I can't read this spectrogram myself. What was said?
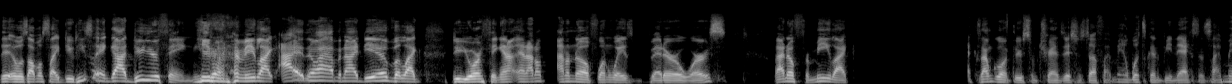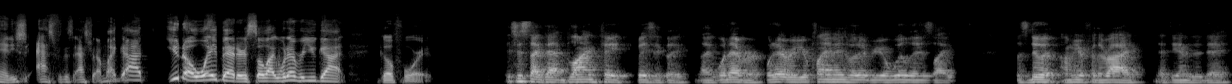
it was almost like, dude, he's saying, God, do your thing. You know what I mean? Like, I know I have an idea, but like, do your thing. And I, and I don't, I don't know if one way is better or worse. But I know for me, like, because I'm going through some transition stuff. Like, man, what's going to be next? And it's like, man, you should ask for this, ask for. I'm like, God, you know way better. So like, whatever you got, go for it. It's just like that blind faith, basically. Like whatever, whatever your plan is, whatever your will is, like, let's do it. I'm here for the ride. At the end of the day.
